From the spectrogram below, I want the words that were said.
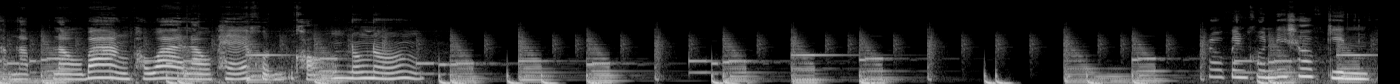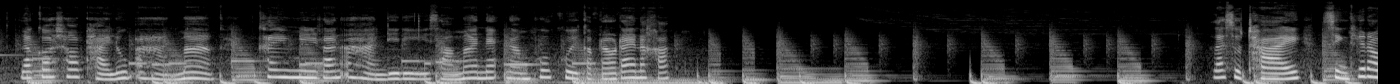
สำหรับเราบ้าง เพราะว่าเราแพ้ขนของน้องๆเราเป็นคนที่ชอบกิน แล้วก็ชอบถ่ายรูปอาหารมาก ใครมีร้านอาหารดีๆ สามารถแนะนำพูดคุยกับเราได้นะคะ และสุดท้ายสิ่งที่เรา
